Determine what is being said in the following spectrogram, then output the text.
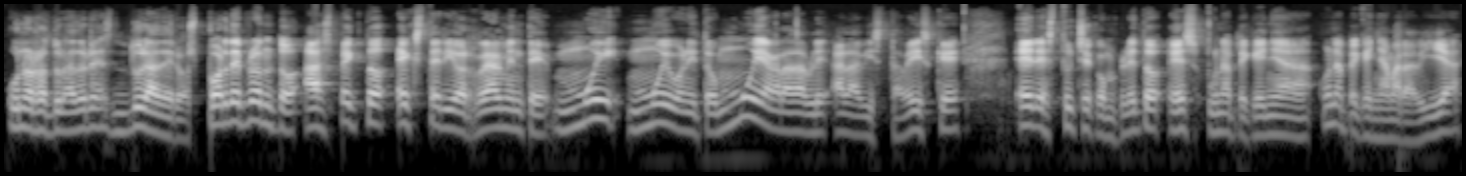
unos rotuladores duraderos. Por de pronto, aspecto exterior realmente muy, muy bonito, muy agradable a la vista. Veis que el estuche completo es una pequeña, una pequeña maravilla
